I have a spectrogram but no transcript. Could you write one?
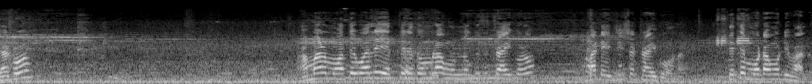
দেখো। আমার মতে বলে এর থেকে তোমরা অন্য কিছু ট্রাই করো বাট এই জিনিসটা ট্রাই করো না। খেতে মোটামুটি ভালো।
